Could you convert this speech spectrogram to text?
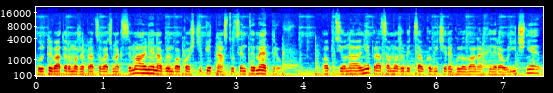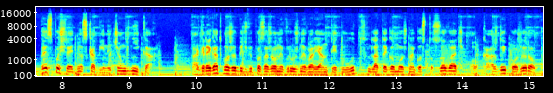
Kultywator może pracować maksymalnie na głębokości 15 cm. Opcjonalnie praca może być całkowicie regulowana hydraulicznie bezpośrednio z kabiny ciągnika. Agregat może być wyposażony w różne warianty dłut, dlatego można go stosować o każdej porze roku.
